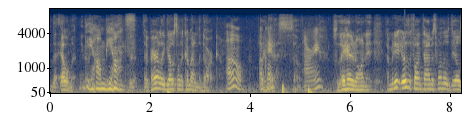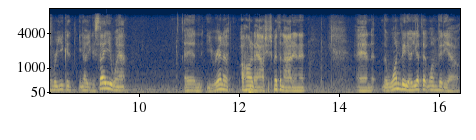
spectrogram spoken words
the element. You know. The ambiance. Apparently, ghosts only come out in the dark. Oh. I Okay. guess, so. All right. So they had it on. It, I mean, it, it was a fun time. It's one of those deals where you could, you know, you could say you went, and you were in a, a haunted house. You spent the night in it, and the one video, you got that one video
